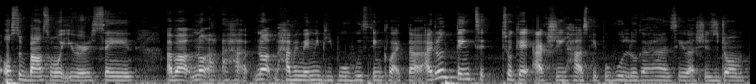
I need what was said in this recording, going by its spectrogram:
also bounce on what you were saying about not ha- not having many people who think like that. I don't think T- Toke actually has people who look at her and say that she's dumb.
